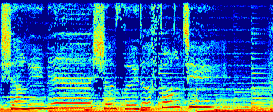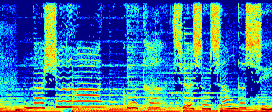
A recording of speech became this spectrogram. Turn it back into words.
像一面深邃的风景，那深爱过他却受伤的心，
